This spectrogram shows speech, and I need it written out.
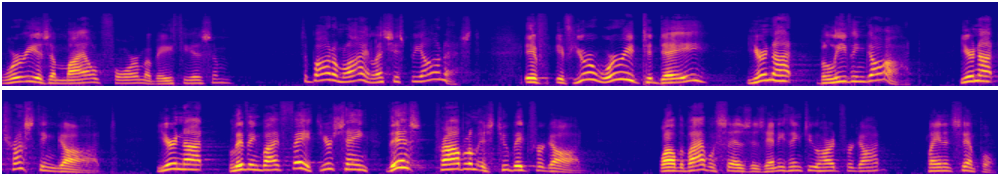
worry is a mild form of atheism? It's the bottom line. Let's just be honest. If, if you're worried today, you're not believing God. You're not trusting God. You're not living by faith. You're saying, this problem is too big for God. While the Bible says, is anything too hard for God? Plain and simple.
